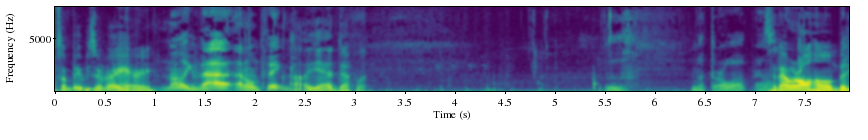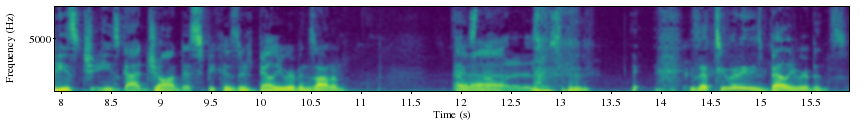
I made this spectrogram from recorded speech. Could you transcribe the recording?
Some babies are very hairy. not like that. I don't think. Uh, yeah, definitely. Ugh, I'm gonna throw up. Now. So now we're all home, but he's he's got jaundice because there's belly ribbons on him. That's and, not uh, what it is. He's got too many of these belly ribbons,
